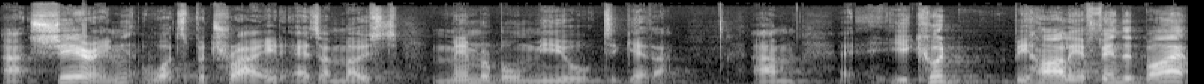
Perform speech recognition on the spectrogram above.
uh, sharing what's portrayed as a most memorable meal together. Um, you could be highly offended by it,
